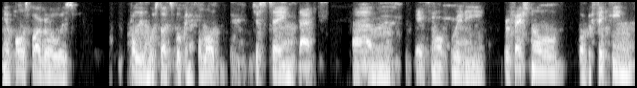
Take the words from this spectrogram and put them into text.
You know, Pol Espargaro was probably the most outspoken of the lot, just saying that um, it's not really professional or befitting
